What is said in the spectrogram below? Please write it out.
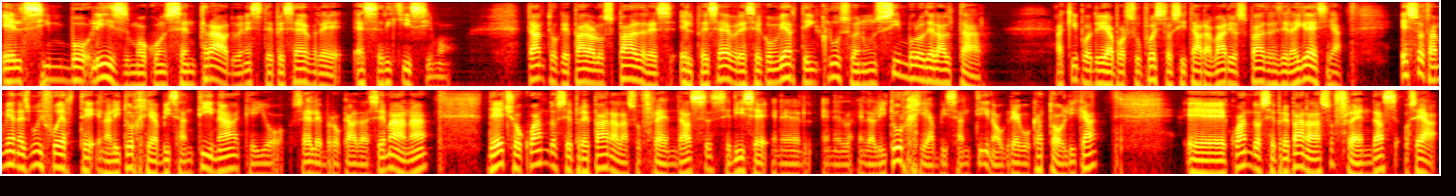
el simbolismo concentrado en este pesebre es riquísimo, tanto que para los padres el pesebre se convierte incluso en un símbolo del altar. Aquí podría por supuesto citar a varios padres de la Iglesia, eso también es muy fuerte en la liturgia bizantina, que yo celebro cada semana. De hecho, cuando se preparan las ofrendas, se dice en, la liturgia bizantina o griego-católica, eh, cuando se preparan las ofrendas, o sea,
